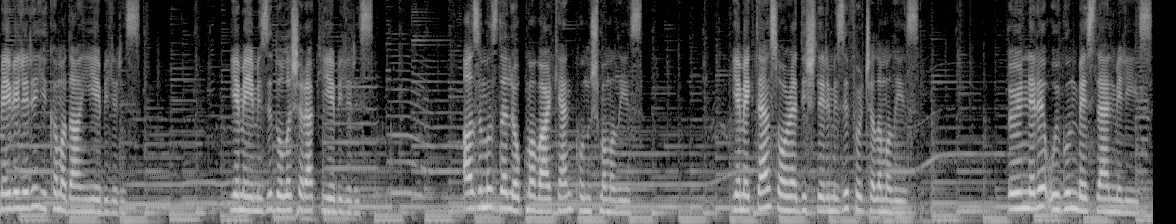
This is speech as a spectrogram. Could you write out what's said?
Meyveleri yıkamadan yiyebiliriz. Yemeğimizi dolaşarak yiyebiliriz. Ağzımızda lokma varken konuşmamalıyız. Yemekten sonra dişlerimizi fırçalamalıyız. Öğünlere uygun beslenmeliyiz.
